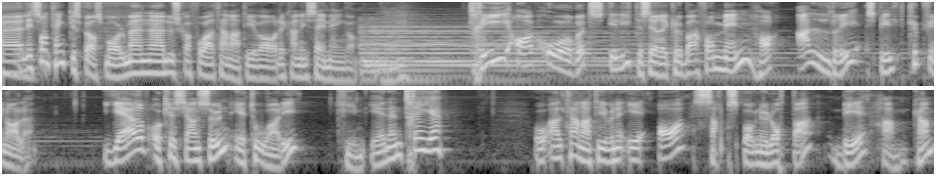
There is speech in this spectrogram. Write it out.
eh, litt sånn tenkespørsmål, men eh, du skal få alternativer. og Det kan jeg si med en gang. Tre av årets eliteserieklubber for menn har aldri spilt cupfinale. Jerv og Kristiansund er to av de. Hvem er den tredje? Og Alternativene er A. Sarpsborg 08, B. HamKam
